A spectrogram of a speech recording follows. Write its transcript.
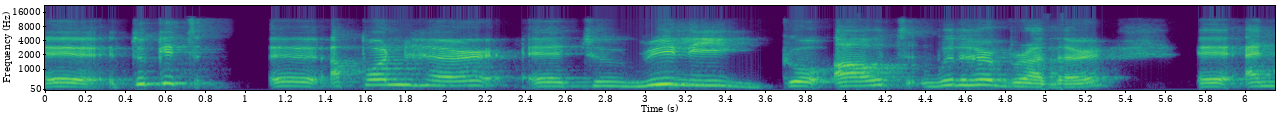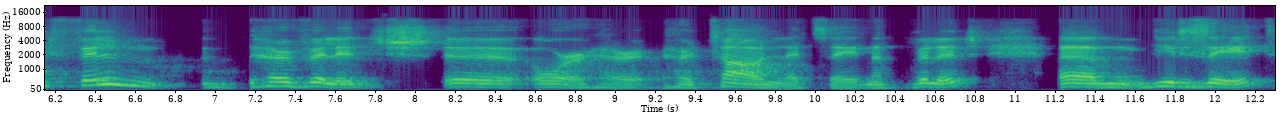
uh, took it uh, upon her uh, to really go out with her brother uh, and film her village or her, her town, let's say, not village, um, Birzeit.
